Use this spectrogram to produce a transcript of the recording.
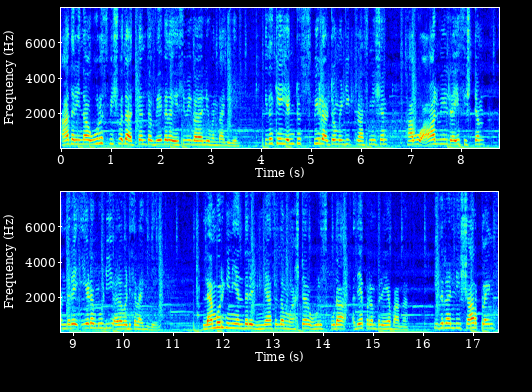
ಆದ್ದರಿಂದ ಊರಸ್ ವಿಶ್ವದ ಅತ್ಯಂತ ವೇಗದ ಎಸಿವಿಗಳಲ್ಲಿ ಒಂದಾಗಿದೆ. ಇದಕ್ಕೆ ಎಂಟು ಸ್ಪೀಡ್ ಆಟೋಮೆಟಿಕ್ ಟ್ರಾನ್ಸ್ಮಿಷನ್ ಹಾಗೂ ಆಲ್ ವೀಲ್ ಡ್ರೈವ್ ಸಿಸ್ಟಮ್ ಅಂದರೆ ಎ ಡಬ್ಲ್ಯೂ ಡಿ ಅಳವಡಿಸಲಾಗಿದೆ. ಲ್ಯಾಂಬೋರ್ಗಿನಿ ಎಂದರೆ ವಿನ್ಯಾಸದ ಮಾಸ್ಟರ್ ಉರುಸ್ ಕೂಡ ಅದೇ ಪರಂಪರೆಯ ಭಾಗ. ಇದರಲ್ಲಿ ಶಾರ್ಪ್ ಲೈನ್ಸ್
